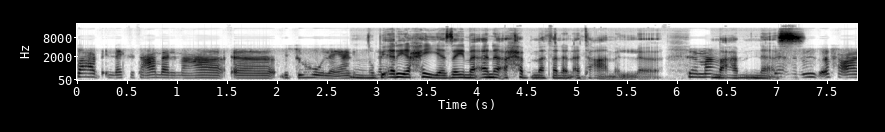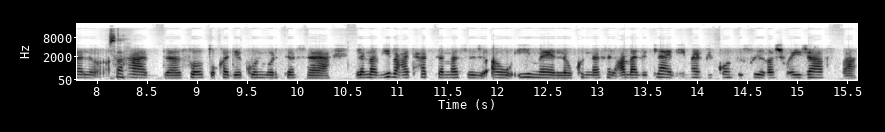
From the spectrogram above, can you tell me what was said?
صعب إنك تتعامل معاه آه، بسهولة يعني. وباريحيه زي ما أنا أحب مثلا أتعامل تمام. مع الناس. ردود افعاله حاد صوته قد يكون مرتفع. لما بيبعت حتى مسج أو إيميل لو كنا في العمل تلاقي الإيميل بيكون بصيغة شوي جافة.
